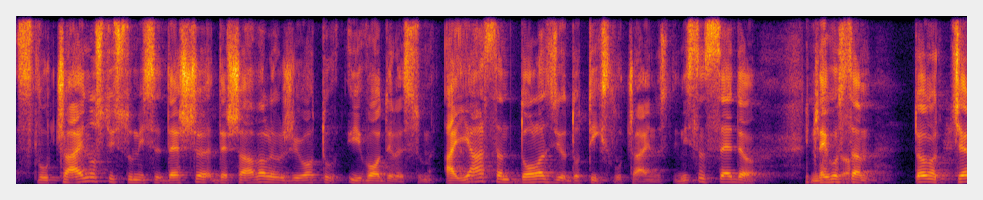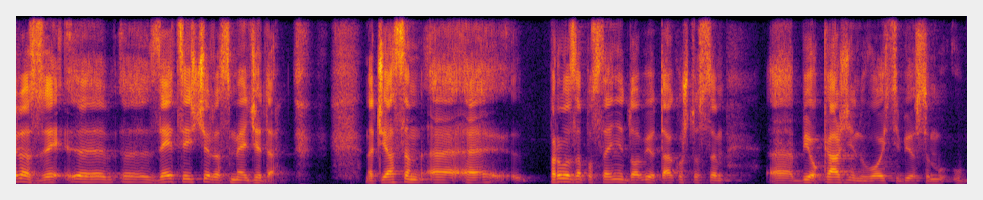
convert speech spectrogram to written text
slučajnosti su mi se deša, dešavale u životu i vodile su me. A ja sam dolazio do tih slučajnosti. Nisam sedeo, nego sam, to je ono, čera ze, e, e, zeca išćera smeđeda. Znači, ja sam e, e, prvo zaposlenje dobio tako što sam e, bio kažnjen u vojsci, bio sam u, u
